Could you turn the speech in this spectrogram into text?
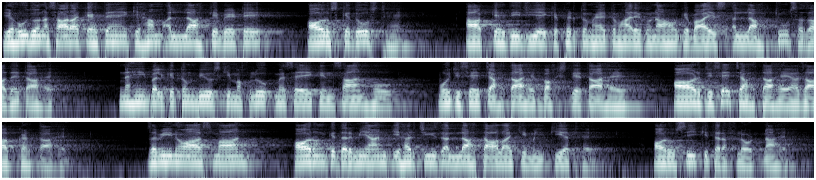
یہود و نصارہ کہتے ہیں کہ ہم اللہ کے بیٹے اور اس کے دوست ہیں۔ آپ کہہ دیجیے کہ پھر تمہیں تمہارے گناہوں کے باعث اللہ کیوں سزا دیتا ہے؟ نہیں بلکہ تم بھی اس کی مخلوق میں سے ایک انسان ہو، وہ جسے چاہتا ہے بخش دیتا ہے اور جسے چاہتا ہے عذاب کرتا ہے۔ زمین و آسمان اور ان کے درمیان کی ہر چیز اللہ تعالیٰ کی ملکیت ہے اور اسی کی طرف لوٹنا ہے۔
